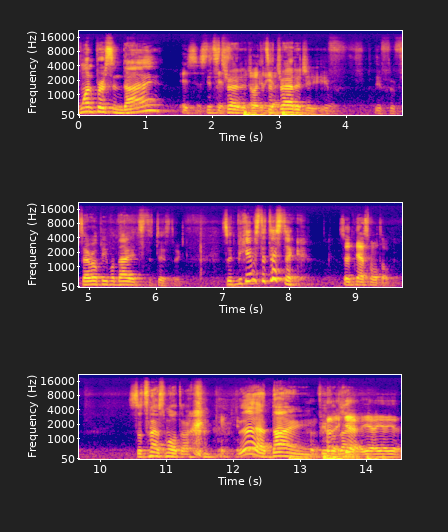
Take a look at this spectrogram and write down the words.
one person die, It's just it's a statistic. tragedy. Oh, it's yeah. a tragedy. If, if if several people die, it's statistic. So it became a statistic. So it's now small talk. So it's not small talk. yeah, dying. People dying. yeah, yeah, yeah, yeah.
